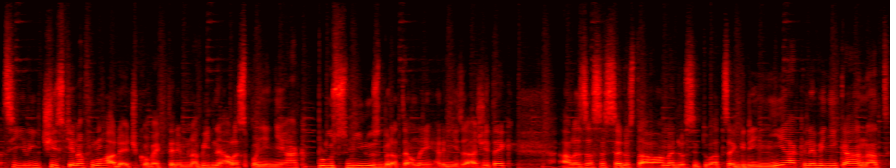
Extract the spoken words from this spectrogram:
cílí čistě na Full HD, ve kterým nabídne alespoň nějak plus minus bratelný herní zážitek, ale zase se dostáváme do situace, kdy nijak nevyniká nad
